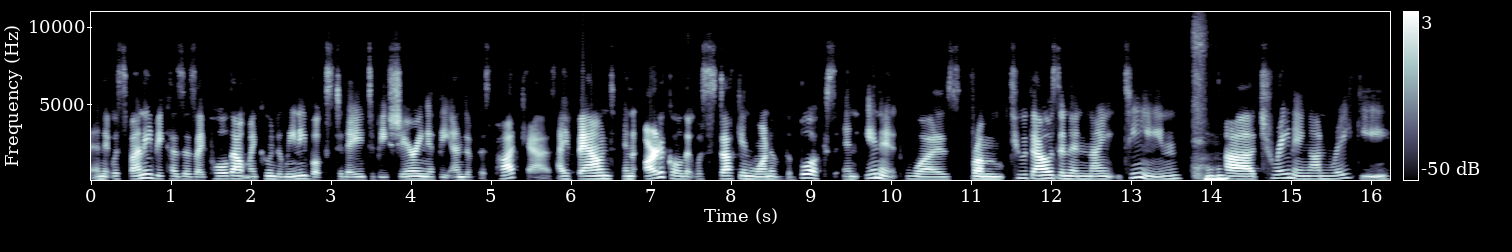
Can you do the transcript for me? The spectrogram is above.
And it was funny because as I pulled out my Kundalini books today to be sharing at the end of this podcast, I found an article that was stuck in one of the books, and in it was from 2019 uh, training on Reiki.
